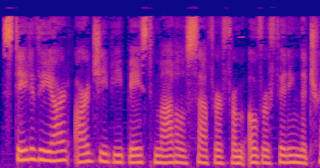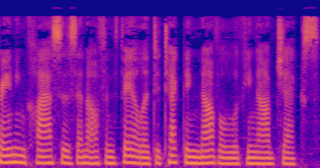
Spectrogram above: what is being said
State of the art RGB based models suffer from overfitting the training classes and often fail at detecting novel looking objects.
